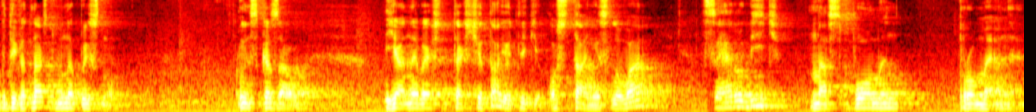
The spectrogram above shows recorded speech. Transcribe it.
в 19 написано. Він сказав: я не весь текст читаю, тільки останні слова. Це робіть на спомин про мене.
